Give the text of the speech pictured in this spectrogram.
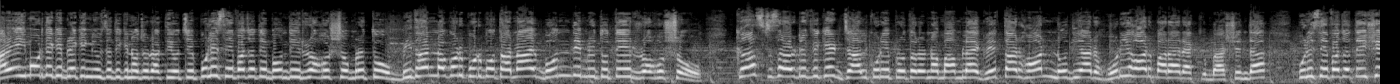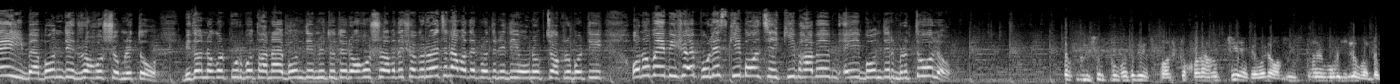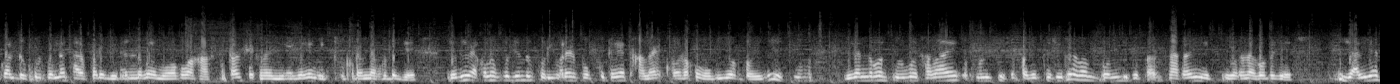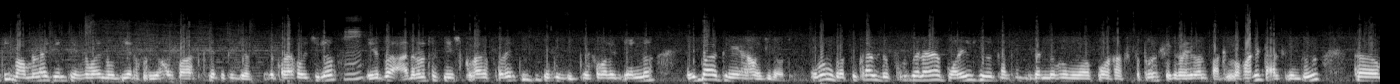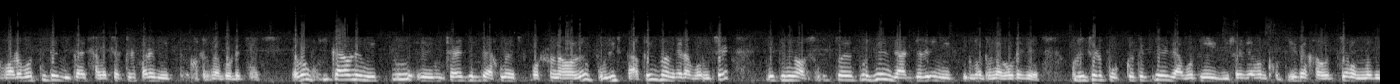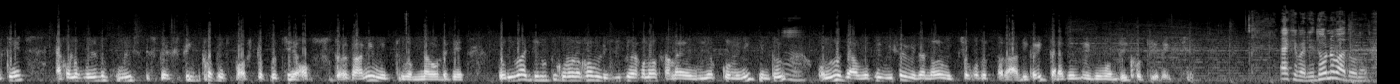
আর এই মুহূর্তে একটি ব্রেকিং নিউজের দিকে নজর রাখতে হচ্ছে। পুলিশ হেফাজতে বন্দির রহস্য মৃত্যু। বিধাননগর, পূর্ব থানায় বন্দি মৃত্যুতে রহস্য। কাস্ট সার্টিফিকেট জাল করে প্রতারণা মামলায় গ্রেপ্তার হন নদিয়ার হরিহর পাড়ার এক বাসিন্দা। পুলিশ হেফাজতে সেই বন্দির রহস্য মৃত্যু। বিধাননগর, পূর্ব থানায় বন্দি মৃত্যুতে রহস্য আমাদের সঙ্গে রয়েছেন আমাদের প্রতিনিধি অনুপ চক্রবর্তী। অনুপ, এই বিষয়ে পুলিশ কি বলছে? কীভাবে এই বন্দির মৃত্যু হলো? পুলিশের পক্ষ থেকে স্পষ্ট করা হচ্ছে, একেবারে অসুস্থ হয়ে পড়েছিল। গতকাল দুপুরবেলা তারপরে বিধাননগর মহকুমা হাসপাতাল সেখানে নিয়ে গেলে মৃত্যুর ঘটনা ঘটেছে। যদিও এখনও পর্যন্ত পরিবারের পক্ষ থেকে থানায় কোনো রকম অভিযোগ হয়নি বিধাননগর পূর্ব থানায় পুলিশের হেফাজতে ছিল এবং বন্দি হেফাজত থাকায় মৃত্যুর ঘটনা ঘটেছে। জালিয়াতি মামলায় কিন্তু একেবারে নদীয়ার হরিহর পাহাড়কে থেকে গ্রেফতার করা হয়েছিল। এরপর আদালতে পেশ করার পরে কিন্তু তাকে জিজ্ঞাসাবাদের জন্য এরপর নেওয়া হয়েছিল। এবং গতকাল দুপুরবেলার পরেই কিন্তু তাকে বিধাননগর মহকুমা হাসপাতাল সেখানে যখন পাঠানো হয় তার কিন্তু পরবর্তীতে বিকাল সাড়ে চারটের পরে মৃত্যু ঘটনা ঘটেছে। এবং কি কারণে মৃত্যু এই বিষয়ে কিন্তু এখনও স্পষ্ট না হলেও পুলিশ প্রাথমিকভাবে যেটা বলছে যে তিনি অসুস্থ হয়ে পড়ছেন যার জন্যই মৃত্যুর ঘটনা ঘটেছে। পুলিশের পক্ষ থেকে যাবতীয় এই বিষয় যেমন খতিয়ে দেখা হচ্ছে অন্যদিকে এখনও পর্যন্ত পুলিশ স্পেসিফিক ভাবে স্পষ্ট করছে অসুস্থতার কারণে মৃত্যুর ঘটনা ঘটেছে। পরিবার যেহেতু কোনো রকম লিখিত এখনও থানায় অভিযোগ করেনি কিন্তু অন্য যাবতীয় বিষয় বিধাননগর উচ্চপদস্থ আধিকারিক তারা কিন্তু ইতিমধ্যেই খতিয়ে দেখছে। একেবারে ধন্যবাদ অনুপ।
